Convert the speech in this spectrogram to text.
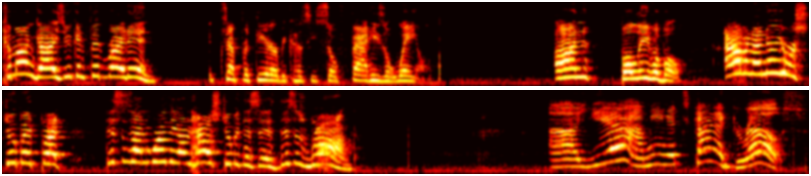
Come on, guys, you can fit right in. Except for Theodore because he's so fat he's a whale. Unbelievable. Alvin, I knew you were stupid, but this is unworthy on how stupid this is. This is wrong. Uh, yeah, I mean, it's kind of gross.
